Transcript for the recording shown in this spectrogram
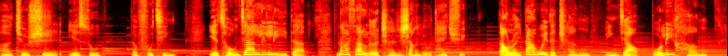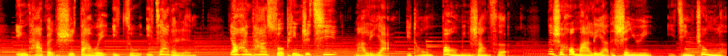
啊、呃，就是耶稣的父亲，也从加利利的拿撒勒城上犹太去，到了大卫的城，名叫伯利恒，因他本是大卫一族一家的人，要和他所聘之妻玛利亚一同报名上册。那时候玛利亚的身孕已经重了，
